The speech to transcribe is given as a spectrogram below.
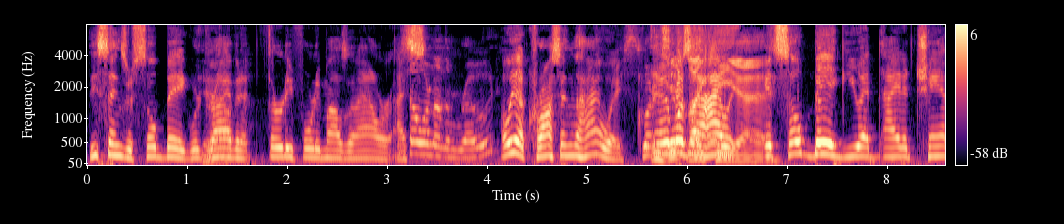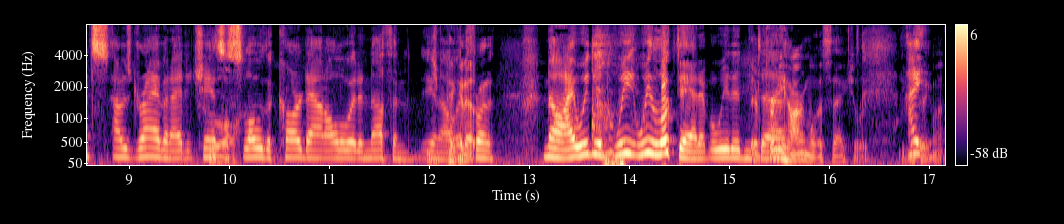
These things are so big. We're Yeah. driving at 30, 40 miles an hour. I I saw s- one on the road. Oh yeah, crossing the highway. Is it it wasn't like a the, highway. uh, it's so big. You had I had a chance. I was driving. I had a chance Cool. to slow the car down all the way to nothing. You you know, pick it in up? front of. No, I we did. We we looked at it, but we didn't. They're pretty uh, harmless, actually. I, pick 'em up.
